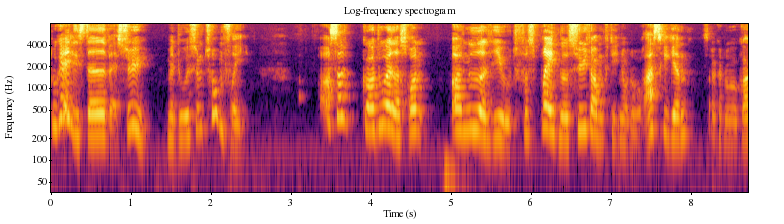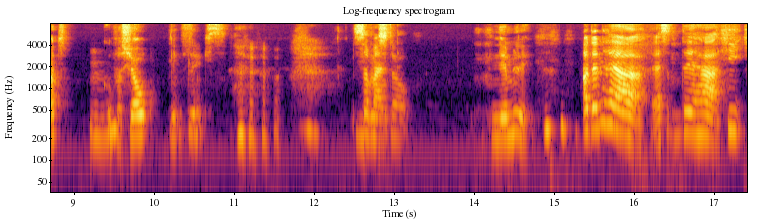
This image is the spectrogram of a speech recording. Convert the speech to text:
Du kan egentlig stadig være syg, men du er symptomfri. Og så går du ellers rundt og nyder livet. Får spredt noget sygdom, fordi når du er rask igen, så kan du jo godt mm. gå på sjov. Blink, blink. Så man... Nemlig. og den her, altså det her hi,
